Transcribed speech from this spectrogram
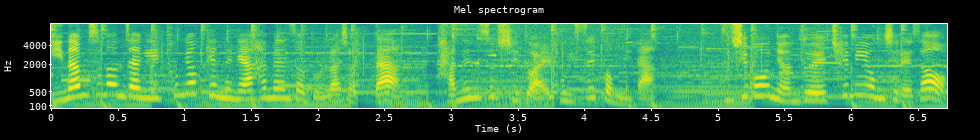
이남순 원장이 통역했느냐 하면서 놀라셨다. 가는수 씨도 알고 있을 겁니다. 95년도에 최미용실에서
